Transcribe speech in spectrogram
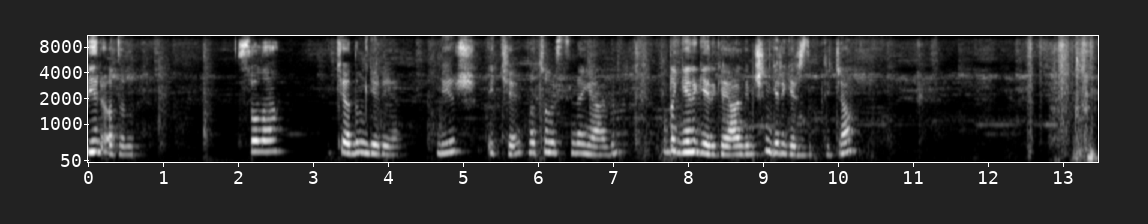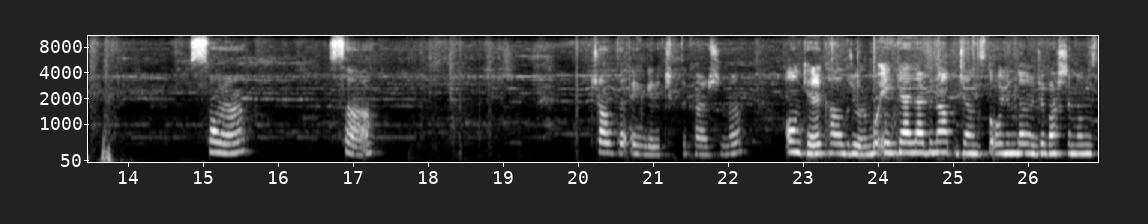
bir adım sola, iki adım geriye. Bir, iki. Matın üstüne geldim. Burada geri geri geldiğim için geri geri zıplayacağım. Sonra sağ çanta engeli çıktı karşıma. 10 kere kaldırıyorum. Bu engellerde ne yapacağınızı da oyundan önce başlamanız,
